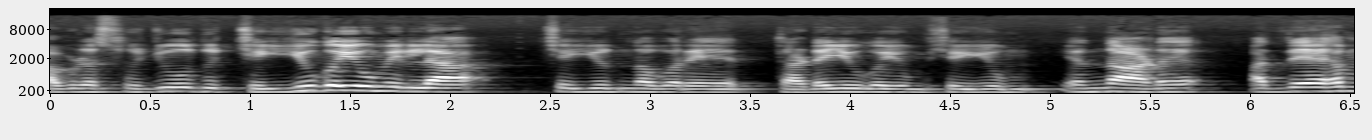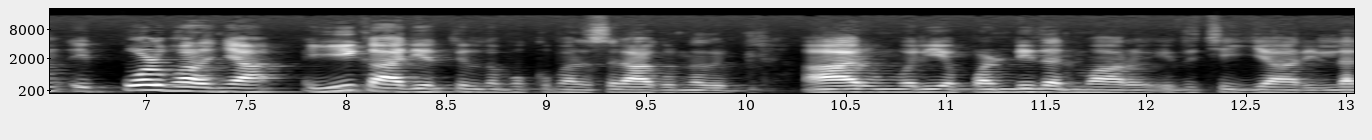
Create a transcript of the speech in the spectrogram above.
അവിടെ സുജൂത് ചെയ്യുകയുമില്ല ചെയ്യുന്നവരെ തടയുകയും ചെയ്യും എന്നാണ് അദ്ദേഹം ഇപ്പോൾ പറഞ്ഞ ഈ കാര്യത്തിൽ നമുക്ക് മനസ്സിലാകുന്നത്. ആരും വലിയ പണ്ഡിതന്മാർ ഇത് ചെയ്യാറില്ല.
